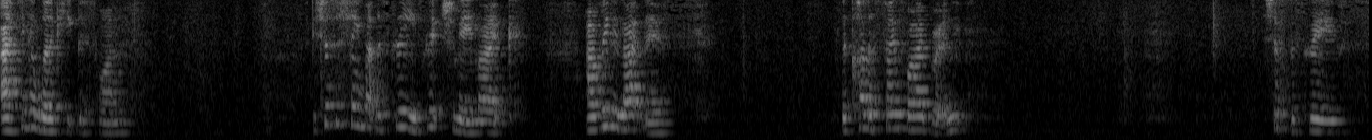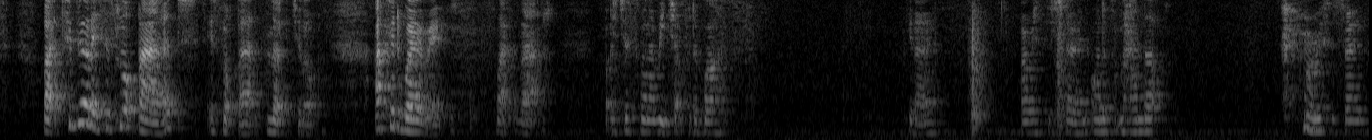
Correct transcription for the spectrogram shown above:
I think I'm going to keep this one. It's just a shame about the sleeves literally like i really like this. The color's so vibrant. It's just the sleeves. But to be honest it's not bad. It's not bad. Look you know i could wear it like that but it's just when i reach up for the bus you know my wrist is showing i want to put my hand up wrist is showing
